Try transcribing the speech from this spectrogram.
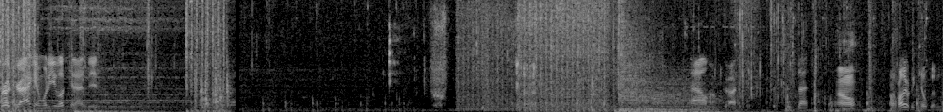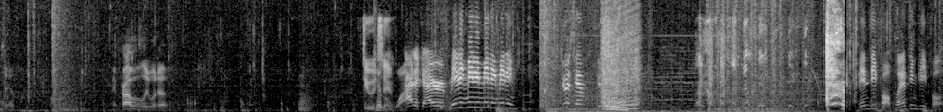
Bro, Dragon, what are you looking at, dude? Ow. Oh god. Who's that? Oh, I probably would have killed him, Sam. they probably would have. Do it, Kill Sam. the? Attic, I meeting, meeting, meeting, meeting. Do it, Sam. Good. In default, planting default.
